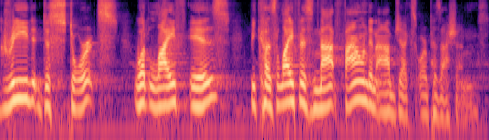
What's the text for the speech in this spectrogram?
Greed distorts what life is because life is not found in objects or possessions.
